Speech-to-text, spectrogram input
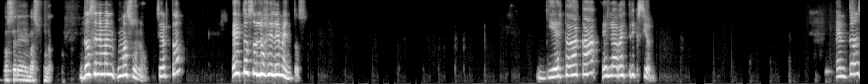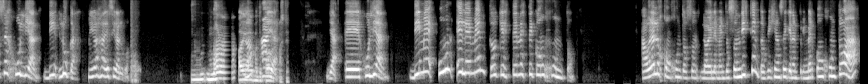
2n más 1. 2n man- más 1, ¿cierto? Estos son los elementos. Y esta de acá es la restricción. Entonces, Julián, di- Lucas, me ibas a decir algo. No, no, no, había ¿No? Ah. Ya, eh, Julián, dime un elemento que esté en este conjunto. Ahora los conjuntos son, los elementos son distintos. Fíjense que en el primer conjunto A,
